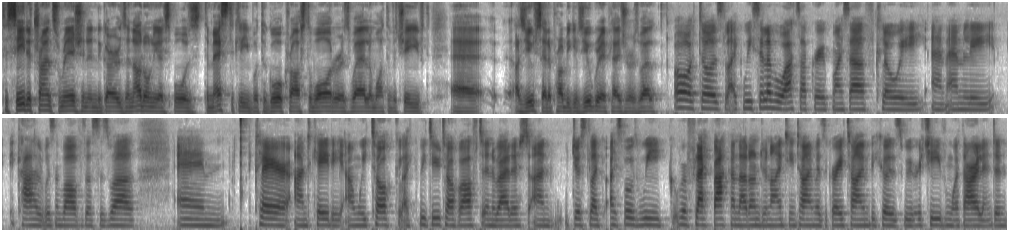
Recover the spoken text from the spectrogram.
to see the transformation in the girls, and not only I suppose domestically, but to go across the water as well and what they've achieved, uh, as you said, it probably gives you great pleasure as well. Oh, it does. Like we still have a WhatsApp group. Myself, Chloe, um, Emily, Cahill was involved with us as well. Um, Claire and Katie, and we talk like we do talk often about it, and just like I suppose we reflect back on that under 19 time as a great time because we were achieving with Ireland and.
